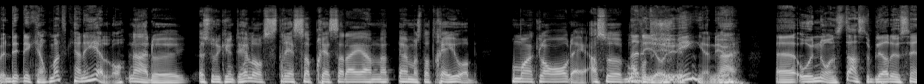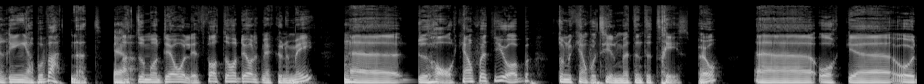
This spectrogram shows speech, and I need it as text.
Men det, det kanske man inte kan heller. Nej, du, alltså du kan ju inte heller stressa och pressa dig att jag måste ha tre jobb. Hur många klarar av det? Alltså, Nej det gör ju ingen ju. Nej. Eh, och någonstans så blir det ju sen ringa på vattnet. Ja. Att du mår dåligt för att du har dåligt med ekonomi. Eh, du har kanske ett jobb som du kanske till och med inte trivs på. Eh, och, och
